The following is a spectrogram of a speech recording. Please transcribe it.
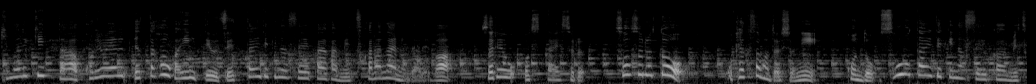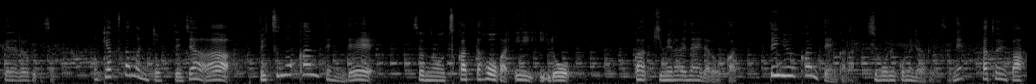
決まりきったこれをやった方がいいっていう絶対的な正解が見つからないのであればそれをお伝えするそうするとお客様と一緒に今度相対的な正解を見つけられるわけですよ。お客様にとってじゃあ別の観点でその使った方がいい色が決められないだろうかっていう観点から絞り込めるわけですよね。例えば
